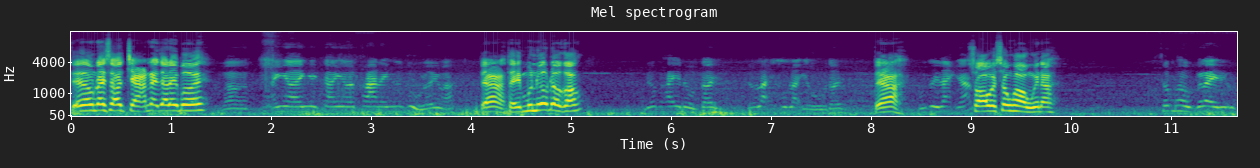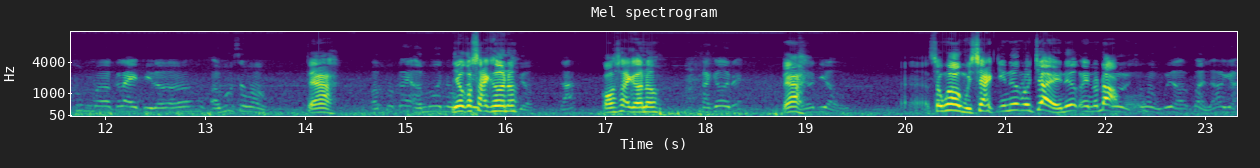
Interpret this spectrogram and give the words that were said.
Thế hôm nay sao chán lại ra đây bơi? Vâng, anh anh anh, anh Phan anh rủ đây mà. Thế à, thấy mưa nước được không? Nước hay Hồ Tây, nước lạnh không lạnh ở Hồ Tây. Thế à? Hồ Tây lạnh lắm. So với sông Hồng ấy nào? Sông Hồng cái này không cái này thì nó ấm hơn sông Hồng. Thế à? Ấm cái này ấm hơn. Nhưng có sạch hơn không? Dạ, Có sạch hơn không? sạch hơn đấy. Thế à? Nhiều. Sông Hồng phải sạch chứ nước nó chảy, nước này nó đọng. Sông Hồng bây giờ bẩn lắm anh ạ.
